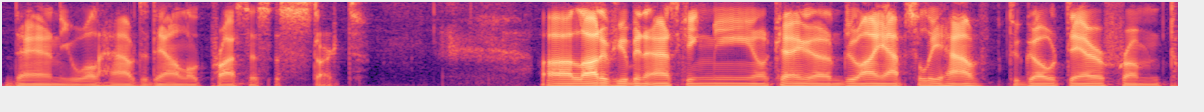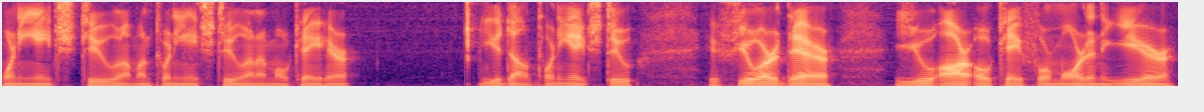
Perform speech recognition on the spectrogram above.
then you will have the download process start. A lot of you have been asking me, okay, um, do I absolutely have to go there from 20H2? I'm on 20H2 and I'm okay here. You don't. 20H2, if you are there, you are okay for more than a year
